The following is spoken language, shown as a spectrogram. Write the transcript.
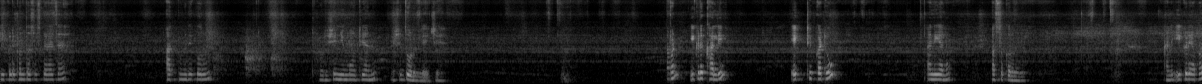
इकडे पण तसंच करायचं आहे. आतमध्ये करून थोडीशी निमूर्ती आणून अशी जोडून द्यायची आहे. आपण इकडे खाली एक ठिपका ठेवू आणि याला असं करून घेऊ. आणि इकडे आपण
